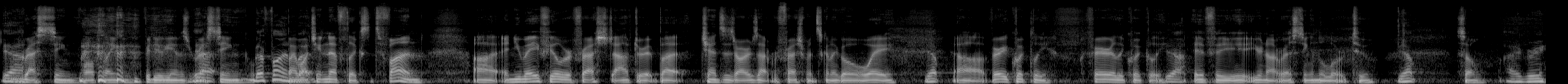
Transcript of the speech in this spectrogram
yeah, resting while playing video games. resting they're fun, by watching Netflix. It's fun, uh, and you may feel refreshed after it, but chances are is that refreshment's going to go away Yep. uh, very quickly, fairly quickly. Yeah. if you- you're not resting in the Lord too. Yep. So I agree.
